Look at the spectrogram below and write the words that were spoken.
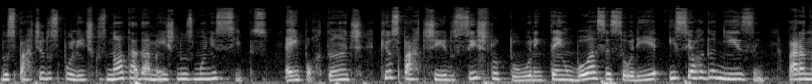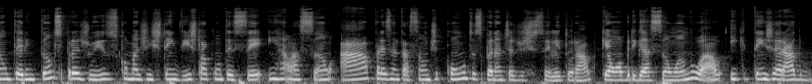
dos partidos políticos, notadamente nos municípios. É importante que os partidos se estruturem, tenham boa assessoria e se organizem para não terem tantos prejuízos como a gente tem visto acontecer em relação à apresentação de contas perante a Justiça Eleitoral, que é uma obrigação anual e que tem gerado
